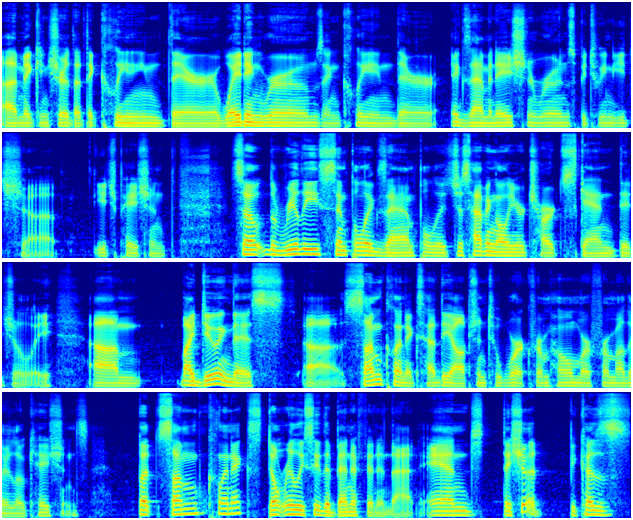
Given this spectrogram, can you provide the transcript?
uh, making sure that they clean their waiting rooms and clean their examination rooms between each uh, each patient. So the really simple example is just having all your charts scanned digitally. Um, by doing this, uh, some clinics had the option to work from home or from other locations, but some clinics don't really see the benefit in that, and they should because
